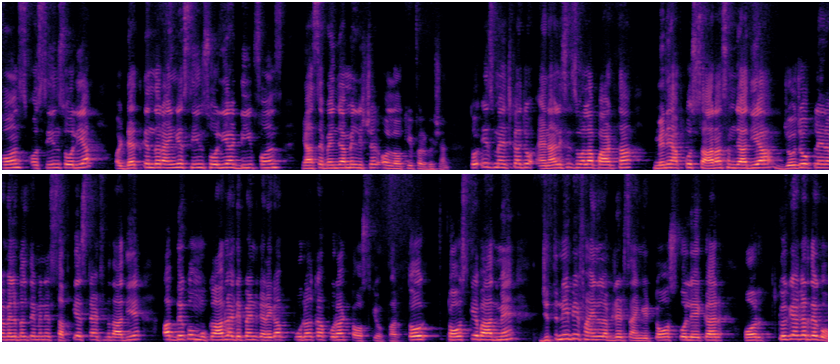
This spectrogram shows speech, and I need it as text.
फर्न्स और सीन सोलिया, और डेथ के अंदर आएँगे सीन सोलिया डी फर्न्स यहाँ से बेंजामिन लिस्टर और लॉकी फर्गुशन तो इस मैच का जो एनालिसिस वाला पार्ट था, मैंने आपको सारा समझा दिया। जो जो प्लेयर अवेलेबल थे, मैंने सबके स्टेट्स बता दिए। अब देखो, मुकाबला डिपेंड करेगा पूरा का पूरा टॉस के ऊपर। तो टॉस के बाद में जितनी भी फाइनल अपडेट्स आएँगी टॉस को लेकर, और क्योंकि अगर देखो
